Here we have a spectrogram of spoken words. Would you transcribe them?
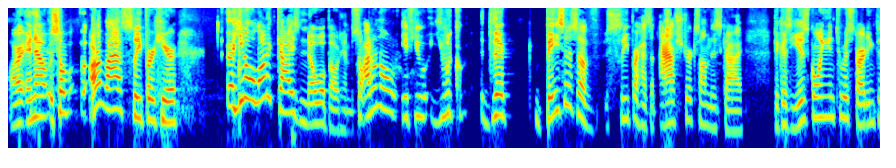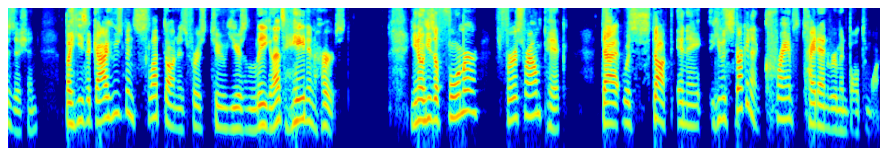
All right, and now so our last sleeper here, Uh, you know, a lot of guys know about him, so I don't know if you you would the basis of sleeper has an asterisk on this guy because he is going into a starting position, but he's a guy who's been slept on his first two years in the league, and that's Hayden Hurst. You know, he's a former first round pick that was stuck in a he was stuck in a cramped tight end room in Baltimore.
